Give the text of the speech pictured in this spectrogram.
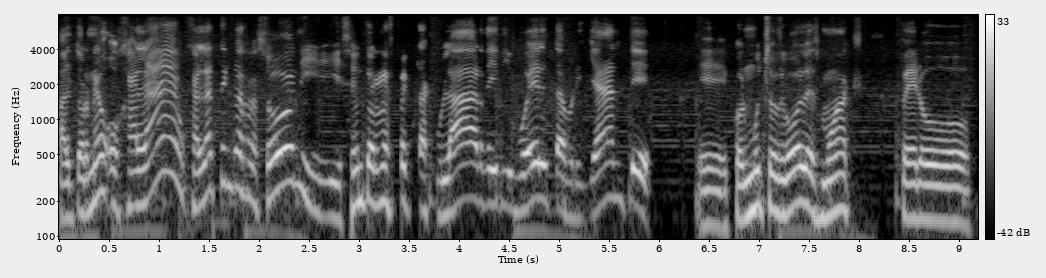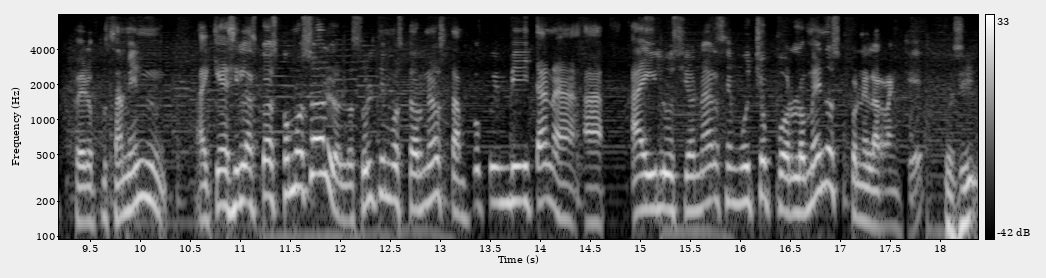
al, torneo. Ojalá, ojalá tenga razón y, sea un torneo espectacular, de ida y vuelta, brillante, eh, con muchos goles, Moac pero, pero pues también hay que decir las cosas como son. Los últimos torneos tampoco invitan a, ilusionarse mucho, por lo menos con el arranque. Pues sí,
